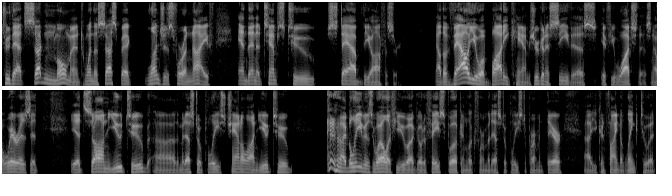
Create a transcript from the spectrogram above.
to that sudden moment when the suspect lunges for a knife and then attempts to stab the officer. Now, the value of body cams, you're going to see this if you watch this. Now, where is it? It's on YouTube, uh, the Modesto Police channel on YouTube. I believe as well, if you uh, go to Facebook and look for Modesto Police Department there, uh, you can find a link to it.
